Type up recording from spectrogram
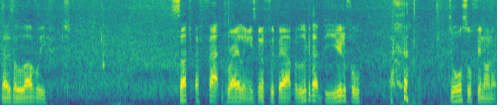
that is a lovely fish. Such a fat grayling. He's going to flip out. But look at that beautiful dorsal fin on it.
